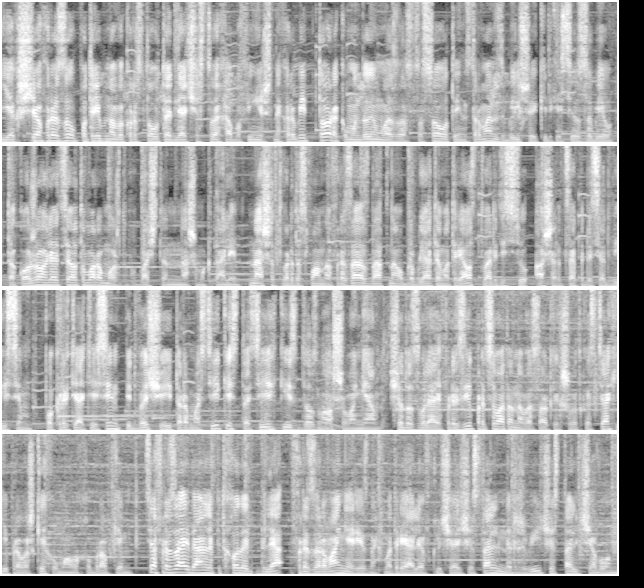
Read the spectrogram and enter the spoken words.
Якщо фрезу потрібно використовувати для чистових або фінішних робіт, то рекомендуємо застосовувати інструмент з більшою кількістю зубів. Також огляд цього товару можна побачити на нашому каналі. Наша твердосплавна фреза здатна обробляти матеріал з твердістю HRC 58. Покриття тісін підвищує її термостійкість та стійкість до зношування, що дозволяє фрезі працювати на високих швидкостях і при важких умовах обробки. Ця фреза ідеально підходить для фрезерування різних матеріалів, включаючи сталь, нержавіючу сталь, чавун.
